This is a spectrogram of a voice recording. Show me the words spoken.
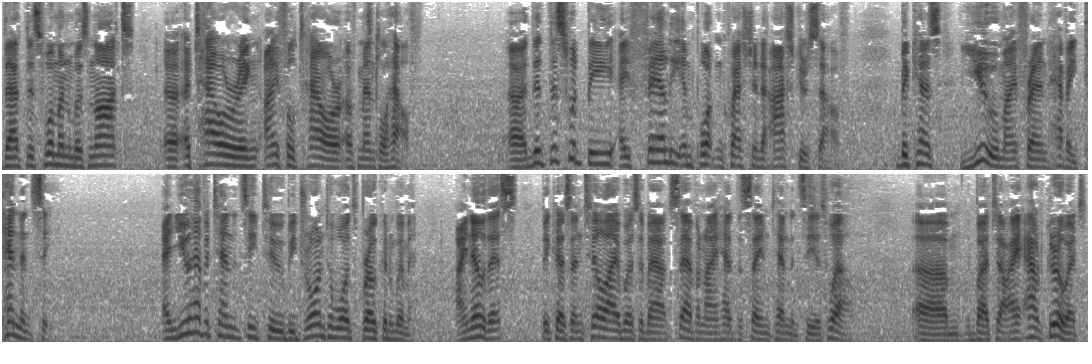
that this woman was not uh, a towering Eiffel Tower of mental health? Uh, that this would be a fairly important question to ask yourself because you, my friend, have a tendency, and you have a tendency to be drawn towards broken women. I know this because until I was about seven, I had the same tendency as well. Um, but I outgrew it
